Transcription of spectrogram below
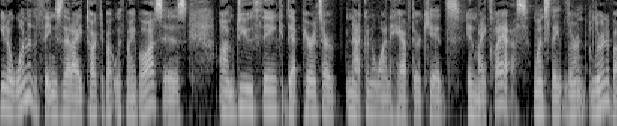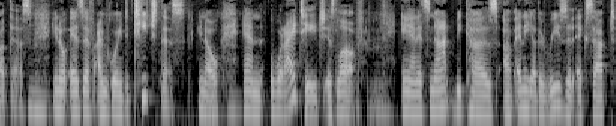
You know one of the things that I talked about with my boss is um, do you think that parents are not going to want to have their kids in my class once they learn learn about this? Mm. You know as if I'm going to teach this you know? Mm-hmm. And what I teach is love. Mm. And it's not because of any other reason except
